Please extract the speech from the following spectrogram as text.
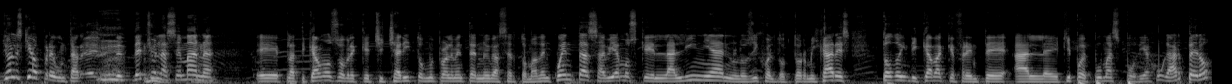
yo les quiero preguntar. eh, De, de hecho, en la semana eh, platicamos sobre que Chicharito muy probablemente no iba a ser tomado en cuenta. Sabíamos que la línea, nos lo dijo el doctor Mijares, todo indicaba que frente al equipo de Pumas podía jugar, pero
